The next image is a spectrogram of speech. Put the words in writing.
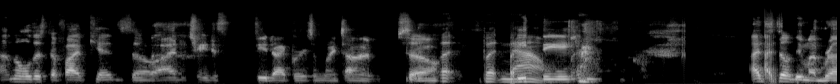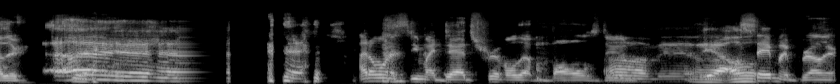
I'm the oldest of five kids, so I had to change a few diapers in my time. So But but now I'd still do my brother. Uh, I don't want to see my dad shriveled up balls, dude. Oh man, Oh, yeah, I'll oh. save my brother.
